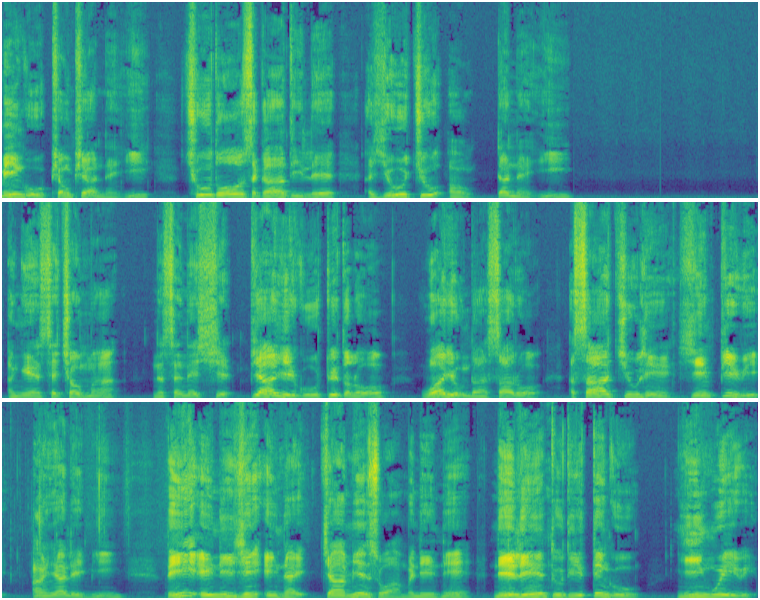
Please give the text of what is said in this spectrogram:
မင်းကိုဖြောင်းဖြနိုင်၏ချိုသောစကားသည်လည်းအယိုးကျိုးအောင်တတ်နိုင်၏အငယ်16မှ28ပြားရည်ကိုတွေ့တော်လောဝါယုံသာစားတော့အစာကျူးလျင်ရင်ပြည့်၍အံရလိမ့်မည်သင်အိမ်နီးချင်းအိမ်၌ကြာမြင့်စွာမနေနှင့်နေလျင်သူသည်တင့်ကိုညီးငွေ၍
